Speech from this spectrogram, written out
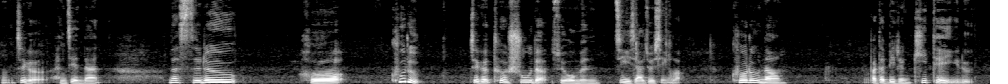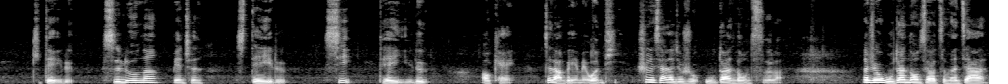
嗯，这个很简单。那 slu 和 kuru 这个特殊的，所以我们记一下就行了。kuru 呢，把它变成 kite ilu，kite ilu。slu 呢，变成 stay ilu，si te ilu。OK，这两个也没问题。剩下的就是五段动词了。那这个五段动词要怎么加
